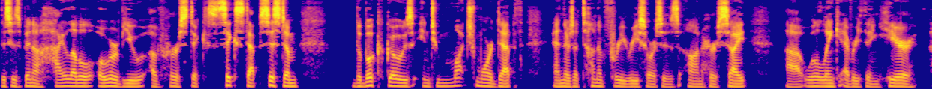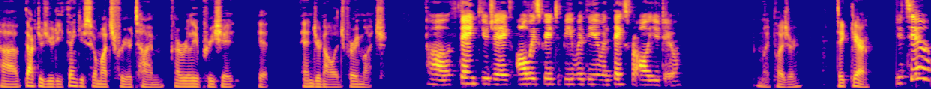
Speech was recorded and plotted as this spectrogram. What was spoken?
This has been a high level overview of her six step system. The book goes into much more depth, and there's a ton of free resources on her site. Uh, we'll link everything here. Uh, Dr. Judy, thank you so much for your time. I really appreciate it and your knowledge very much. Oh, thank you, Jake. Always great to be with you, and thanks for all you do. My pleasure. Take care. You too.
